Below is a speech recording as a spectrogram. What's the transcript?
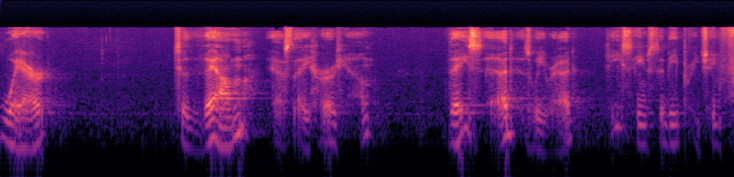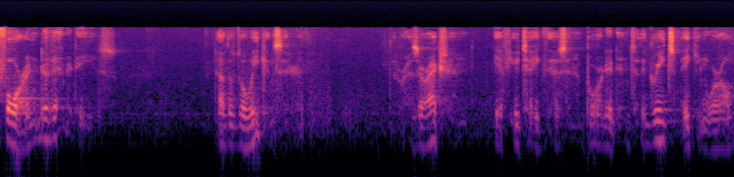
where to them, as they heard him, they said, as we read, he seems to be preaching foreign divinities. That was what we consider resurrection. If you take this and import it into the Greek-speaking world,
